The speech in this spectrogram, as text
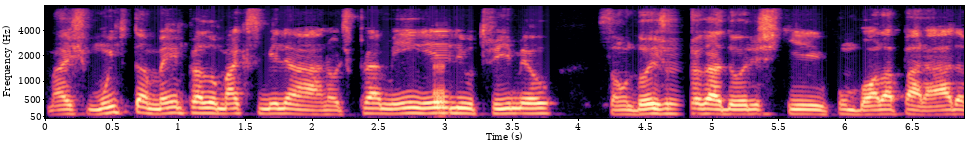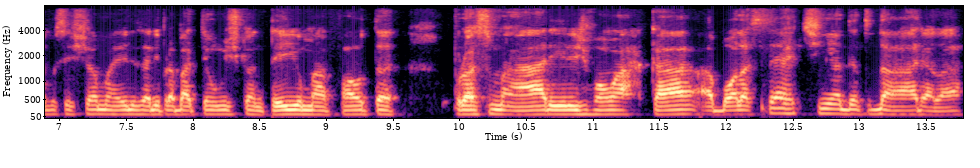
mas muito também pelo Maximilian Arnold. Para mim, ele e o Trimmel são dois jogadores que, com bola parada, você chama eles ali para bater um escanteio, uma falta próxima à área, e eles vão arcar a bola certinha dentro da área lá.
